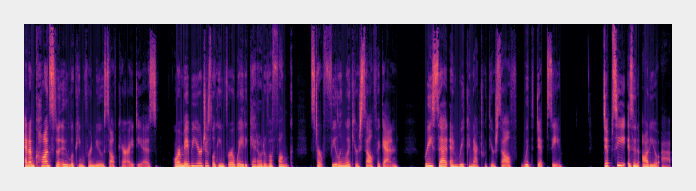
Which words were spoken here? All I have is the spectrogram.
and I'm constantly looking for new self care ideas. Or maybe you're just looking for a way to get out of a funk, start feeling like yourself again, reset and reconnect with yourself with Dipsea. Dipsea is an audio app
